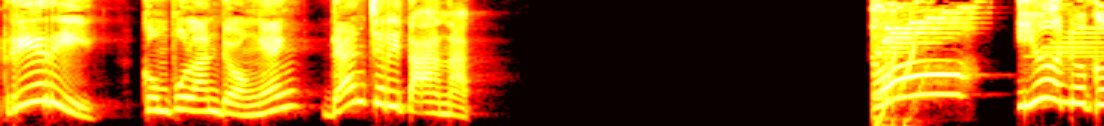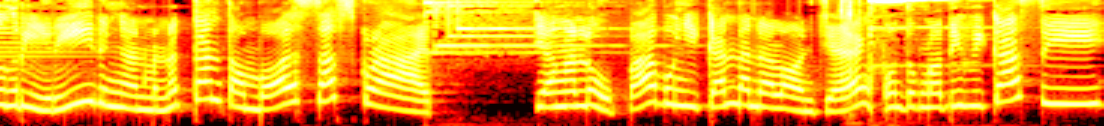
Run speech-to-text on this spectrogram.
Riri, kumpulan dongeng dan cerita anak. Yuk dukung Riri dengan menekan tombol subscribe. Jangan lupa bunyikan tanda lonceng untuk notifikasi.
